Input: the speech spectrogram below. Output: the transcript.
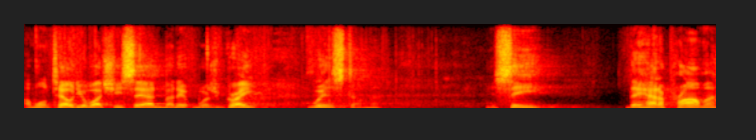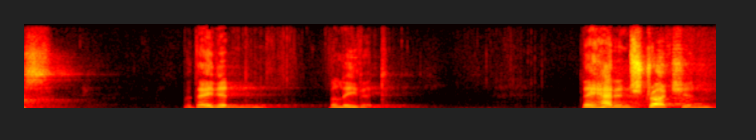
I won't tell you what she said, but it was great wisdom. You see, they had a promise, but they didn't believe it. They had instruction,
